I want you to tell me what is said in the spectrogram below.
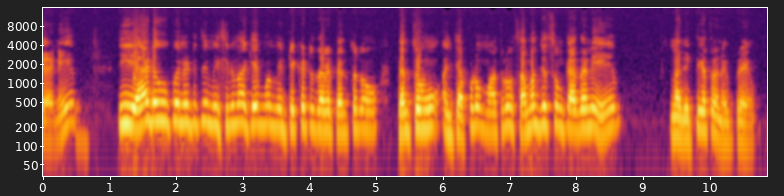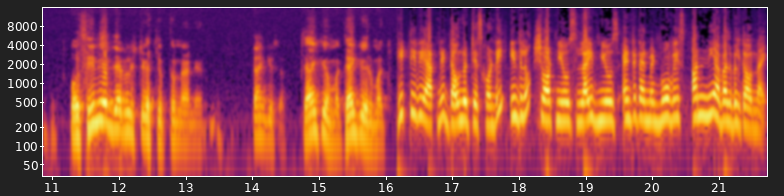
కానీ ఈ యాడ్ అయిపోయినట్టయితే మీ సినిమాకేమో మేము టికెట్ ధర పెంచడం పెంచము అని చెప్పడం మాత్రం సమంజసం కాదని నా వ్యక్తిగతమైన అభిప్రాయం. ఓ సీనియర్ జర్నలిస్ట్గా చెప్తున్నాను నేను. Thank you sir. Thank you అమ్మ. Thank you very much. Hit TV యాప్ని డౌన్లోడ్ చేసుకోండి. ఇందులో short news live news entertainment movies అన్ని అవైలబుల్గా ఉన్నాయి.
